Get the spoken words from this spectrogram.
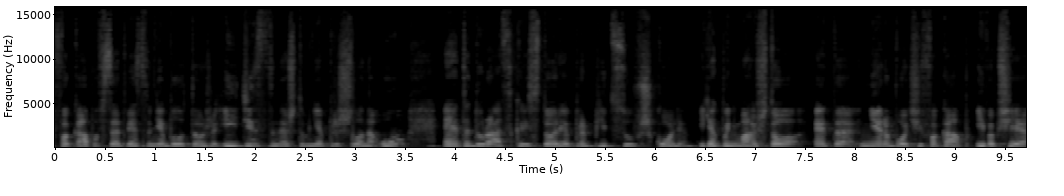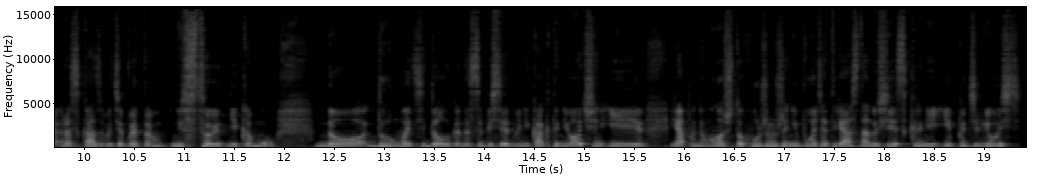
факапов, соответственно, не было тоже. И единственное, что мне пришло на ум, это дурацкая история про пиццу в школе. Я понимаю, что это не рабочий факап, и вообще рассказывать об этом не стоит никому, но думать долго долго на собеседовании как-то не очень, и я подумала, что хуже уже не будет, я останусь искренней и поделюсь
